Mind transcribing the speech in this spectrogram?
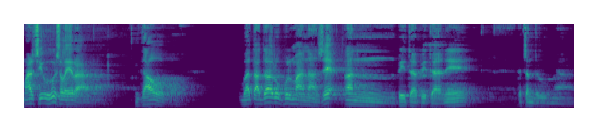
Marji'uhu selera. Zau. Batadarubul manazi' lan beda-bedane kecenderungan.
